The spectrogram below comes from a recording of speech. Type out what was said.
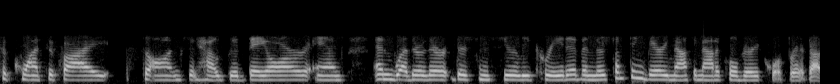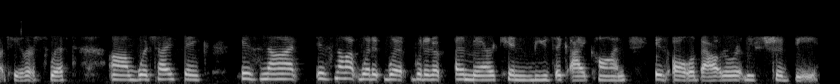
to quantify songs and how good they are and and whether they're they're sincerely creative and there's something very mathematical very corporate about Taylor Swift um, which I think is not is not what it, what what an American music icon is all about or at least should be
